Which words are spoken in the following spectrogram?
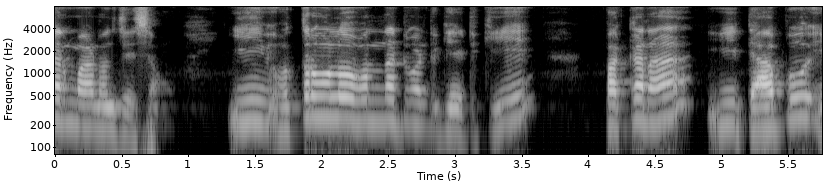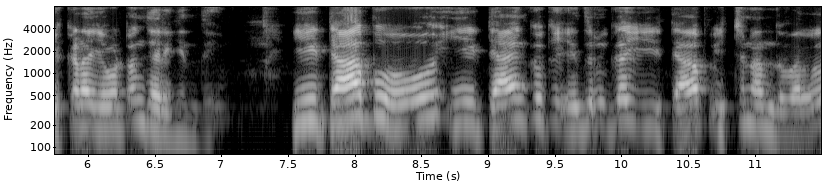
నిర్మాణం చేసాం ఈ ఉత్తరంలో ఉన్నటువంటి గేటుకి పక్కన ఈ ట్యాపు ఇక్కడ ఇవ్వటం జరిగింది. ఈ ట్యాపు ఈ ట్యాంకుకి ఎదురుగా ఈ ట్యాప్ ఇచ్చినందువల్ల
